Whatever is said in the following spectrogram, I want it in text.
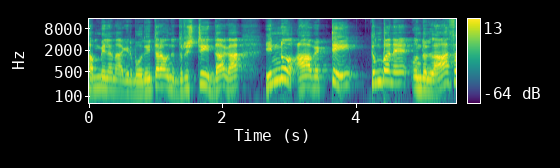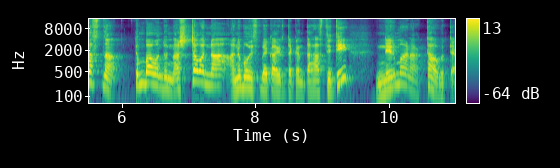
ಸಮ್ಮಿಲನ ಆಗಿರ್ಬೋದು, ಈ ಥರ ಒಂದು ದೃಷ್ಟಿ ಇದ್ದಾಗ ಇನ್ನೂ ಆ ವ್ಯಕ್ತಿ ತುಂಬಾ ಒಂದು ಲಾಸಸ್ನ, ತುಂಬ ಒಂದು ನಷ್ಟವನ್ನು ಅನುಭವಿಸಬೇಕಾಗಿರ್ತಕ್ಕಂತಹ ಸ್ಥಿತಿ ನಿರ್ಮಾಣ ಆಗ್ತಾ ಹೋಗುತ್ತೆ.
